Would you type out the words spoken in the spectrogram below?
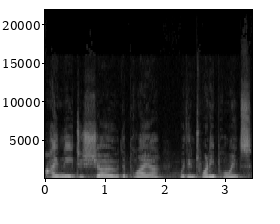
I need to show the player within 20 points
